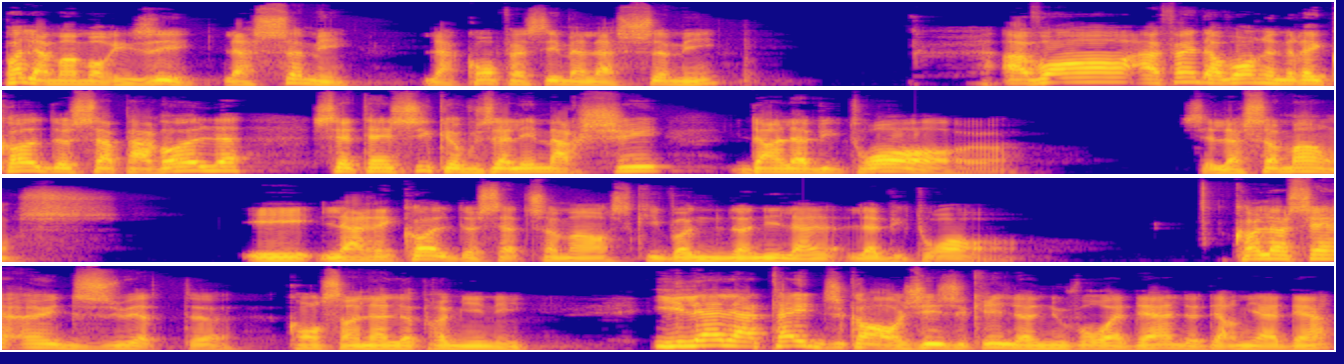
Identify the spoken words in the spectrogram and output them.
Pas la mémoriser, la semer, la confesser, mais la semer avoir, afin d'avoir une récolte de sa parole, c'est ainsi que vous allez marcher dans la victoire. C'est la semence et la récolte de cette semence qui va nous donner la, victoire. Colossiens 1, 18, concernant le premier-né. Il est la tête du corps, Jésus-Christ, le nouveau Adam, le dernier Adam.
